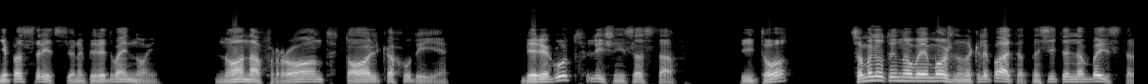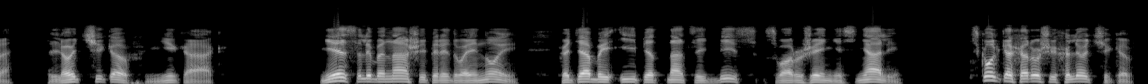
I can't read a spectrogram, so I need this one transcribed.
непосредственно перед войной. Но на фронт только худые. Берегут личный состав. И то, самолеты новые можно наклепать относительно быстро, летчиков никак. Если бы наши перед войной хотя бы И-15 БИС с вооружения сняли, сколько хороших летчиков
